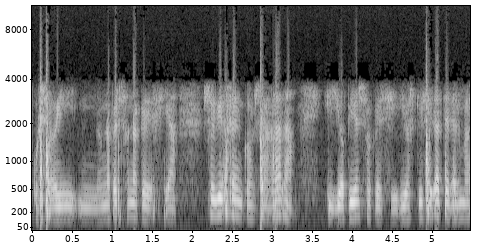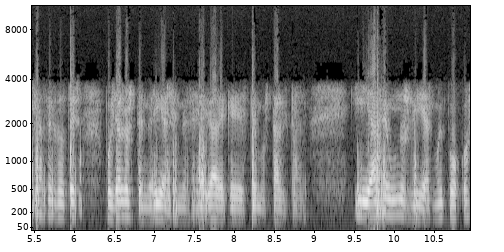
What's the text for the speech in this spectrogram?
pues soy una persona que decía, soy virgen consagrada y yo pienso que si Dios quisiera tener más sacerdotes, pues ya los tendría sin necesidad de que estemos tal tal. Y hace unos días, muy pocos,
